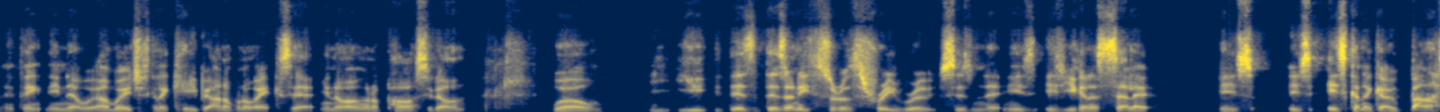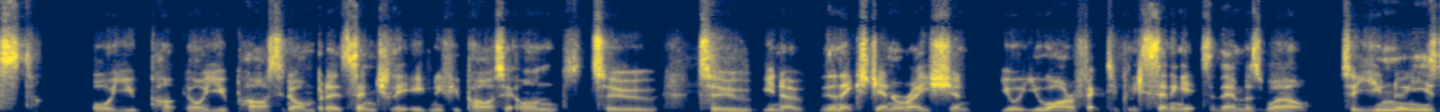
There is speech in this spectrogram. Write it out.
They think, you know, oh, we're just going to keep it. I don't want to exit. You know, I'm going to pass it on. Well, you there's there's only sort of three routes, isn't it? Is is you're going to sell it? Is is it's going to go bust, or you or you pass it on? But essentially, even if you pass it on to to you know the next generation, you you are effectively selling it to them as well. So you need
